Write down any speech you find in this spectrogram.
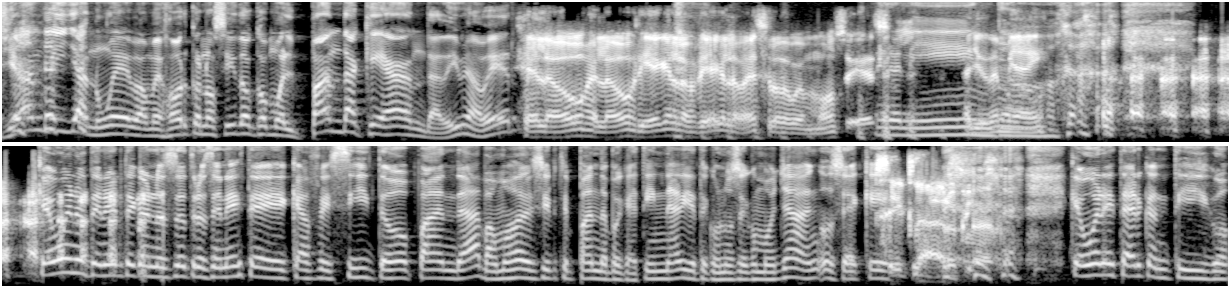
Bien. Jan Villanueva, mejor conocido como el panda que anda. Dime a ver. Hello, hello, riéguenlo, riéguenlo, eso, lo de buen mozo y eso. Pero lindo. Ayúdenme ahí. Qué bueno tenerte con nosotros en este cafecito, panda. Vamos a decirte panda porque a ti nadie te conoce como Jan. O sea que. Sí, claro, claro. qué bueno estar contigo.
